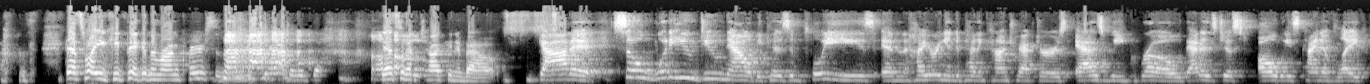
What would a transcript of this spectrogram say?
that's why you keep picking the wrong person. Like, yeah, that's what I'm talking about. Got it. So, what do you do now? Because employees and hiring independent contractors, as we grow, that is just always kind of like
